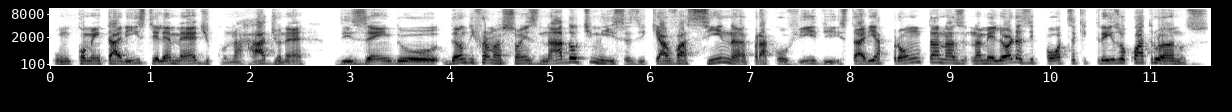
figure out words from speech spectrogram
um comentarista, ele é médico na rádio, né? Dizendo, dando informações nada otimistas de que a vacina para a Covid estaria pronta nas, na melhor das hipóteses que três ou quatro anos.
